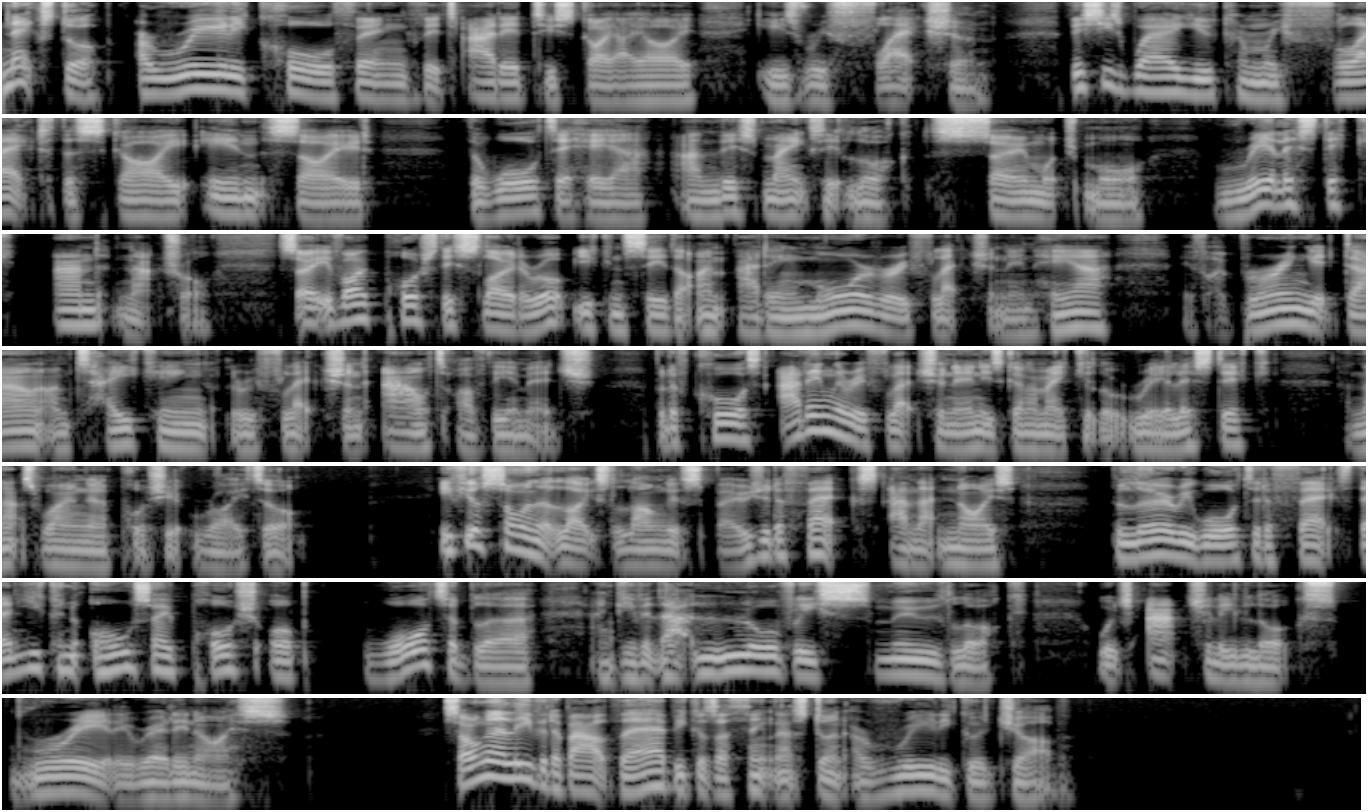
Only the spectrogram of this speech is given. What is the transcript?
Next up, a really cool thing that's added to Sky AI is reflection. This is where you can reflect the sky inside the water here, and this makes it look so much more realistic and natural. So if I push this slider up, you can see that I'm adding more of a reflection in here. If I bring it down, I'm taking the reflection out of the image. But of course, adding the reflection in is going to make it look realistic, and that's why I'm going to push it right up. If you're someone that likes long exposure effects and that nice blurry watered effect, then you can also push up water blur and give it that lovely smooth look, which actually looks really, really nice. So I'm going to leave it about there because I think that's done a really good job.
